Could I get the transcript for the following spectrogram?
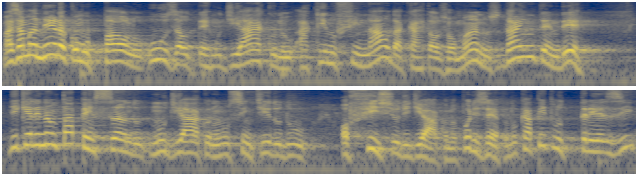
Mas a maneira como Paulo usa o termo diácono aqui no final da carta aos Romanos dá a entender de que ele não está pensando no diácono no sentido do ofício de diácono. Por exemplo, no capítulo 13,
